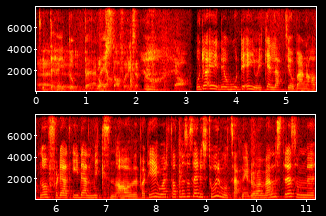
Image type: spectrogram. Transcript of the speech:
Sitte høyt oppe. Blomster, ja. f.eks. Ja. Og det er, det, det er, jo ikke en lett jobb Erna har hatt nå, for det at i den miksen av partier hun har tatt med, så ser du store motsetninger. Du har Venstre, som er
